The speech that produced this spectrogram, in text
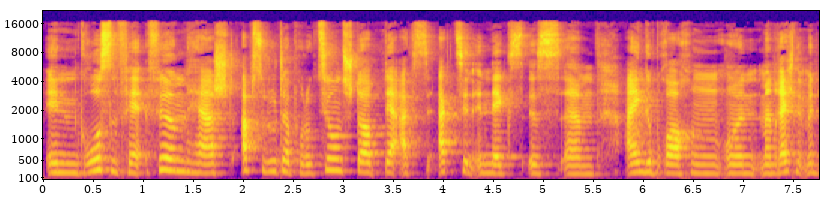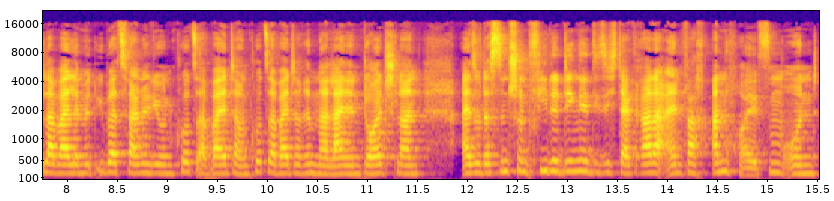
In großen Firmen herrscht absoluter Produktionsstopp. Der Akt- Aktienindex ist ähm, eingebrochen und man rechnet mittlerweile mit über zwei Millionen Kurzarbeiter und Kurzarbeiterinnen allein in Deutschland. Also das sind schon viele Dinge, die sich da gerade einfach anhäufen und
